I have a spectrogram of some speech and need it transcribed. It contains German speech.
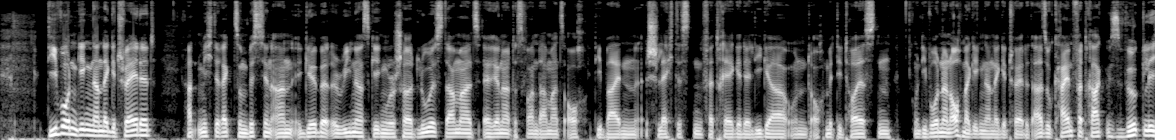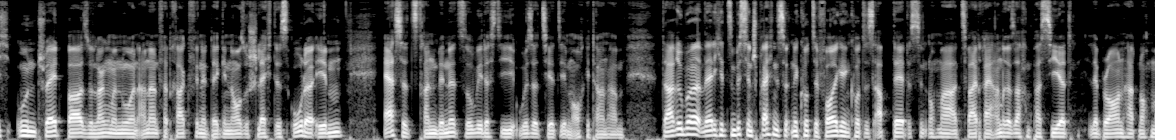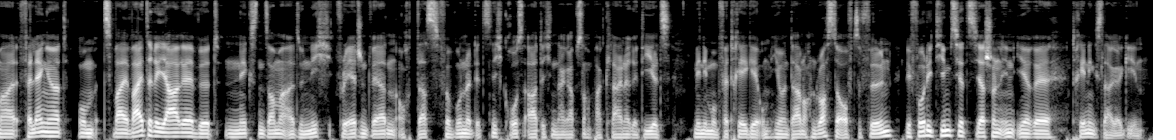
Die wurden gegeneinander getradet hat mich direkt so ein bisschen an Gilbert Arenas gegen Rashad Lewis damals erinnert. Das waren damals auch die beiden schlechtesten Verträge der Liga und auch mit die teuersten. Und die wurden dann auch mal gegeneinander getradet. Also kein Vertrag ist wirklich untradebar, solange man nur einen anderen Vertrag findet, der genauso schlecht ist oder eben Assets dran bindet, so wie das die Wizards jetzt eben auch getan haben. Darüber werde ich jetzt ein bisschen sprechen. Es wird eine kurze Folge, ein kurzes Update. Es sind nochmal zwei, drei andere Sachen passiert. LeBron hat nochmal verlängert um zwei weitere Jahre, wird nächsten Sommer also nicht Free Agent werden. Auch das verwundert jetzt nicht großartig. Und da gab es noch ein paar kleinere Deals, Minimumverträge, um hier und da noch ein Roster aufzufüllen, bevor die Teams jetzt ja schon in ihre Trainingslager gehen.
